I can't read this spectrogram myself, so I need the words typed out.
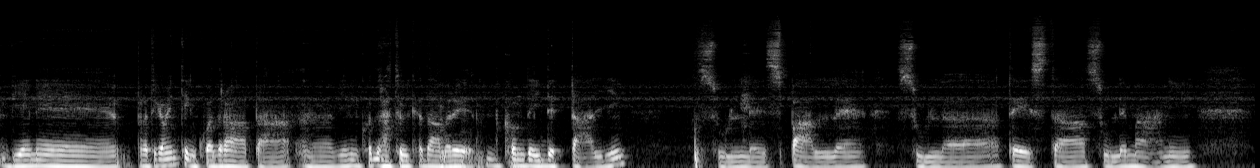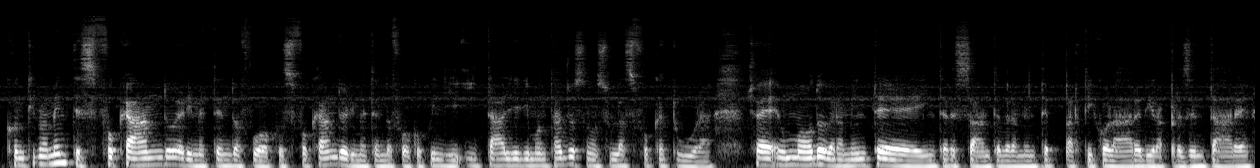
viene praticamente inquadrata, eh, viene inquadrato il cadavere con dei dettagli sulle spalle, sulla testa, sulle mani, continuamente sfocando e rimettendo a fuoco, sfocando e rimettendo a fuoco, quindi i tagli di montaggio sono sulla sfocatura, cioè è un modo veramente interessante, veramente particolare di rappresentare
